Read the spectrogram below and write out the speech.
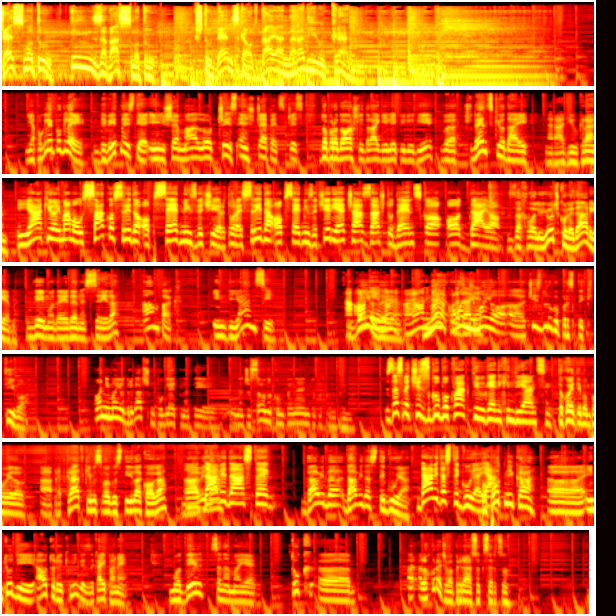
Še smo tu in za vas smo tu. Študentska oddaja na Radiu Kran. Ja, poglej, poglej, 19 je in še malo čez en ščepec, čez dobrodošli, dragi lepi ljudje v študentski oddaji na Radiu Kran. Ja, ki jo imamo vsako sredo ob sedmih zvečer. Torej, sreda ob sedmih zvečer je čas za študentsko oddajo. Zahvaljujoč koledarjem, vemo, da je danes sreda, ampak indijanci. A vejo, oni imajo, a ja, oni Ne, imajo koledarje? oni imajo uh, čist drugo perspektivo. Oni imajo drugačen pogled na, te, na časovno komponento. tako. Zdaj smo čez zgubo kvakti v enih indijancih. Takoj ti bom povedal. A, pred kratkim smo gostila koga? Uh, Davida, ste, Davida, Davida Steguja, Davida Steguja, ja. popotnika uh, in tudi avtorja knjige Zakaj pa ne. Model se nam je tukaj, uh, a, a lahko rečemo, prirasel k srcu.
